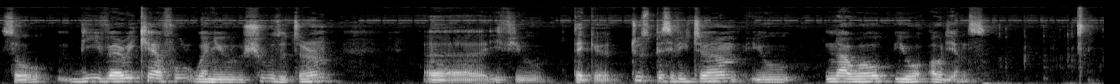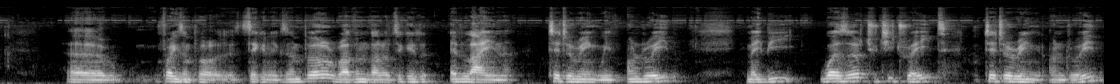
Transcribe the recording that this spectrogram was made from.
So be very careful when you choose a term. Uh, if you take a too specific term, you narrow your audience. Uh, for example, let's take an example. Rather than a headline tethering with Android, maybe whether to titrate tethering Android,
